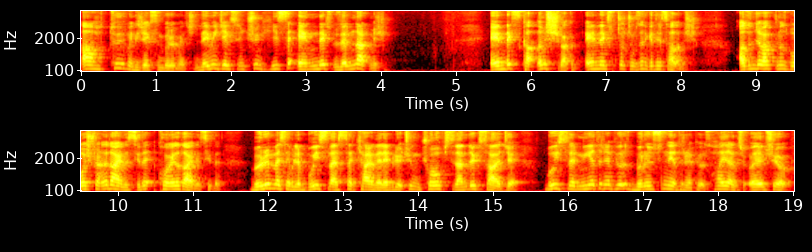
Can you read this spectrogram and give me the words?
ah tüh mü diyeceksin bölünmek için. Demeyeceksin çünkü hisse endeks üzerinde artmış. Endeks katlamış bakın. Endeks çok çok güzel getiri sağlamış. Az önce baktığımız boş frende de aynısıydı. Konya'da da aynısıydı. Bölünmese bile bu hisseler size kar verebiliyor. Çünkü çoğu kişiden diyor ki sadece bu hisseleri niye yatırım yapıyoruz? Bölünsün diye yatırım yapıyoruz. Hayır arkadaşlar öyle bir şey yok.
